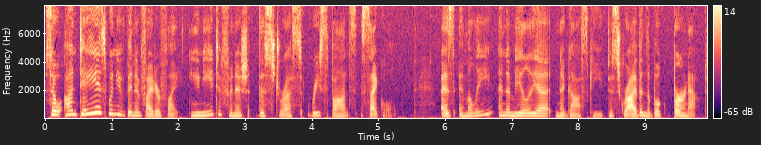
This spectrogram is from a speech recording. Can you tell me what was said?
So, on days when you've been in fight or flight, you need to finish the stress response cycle, as Emily and Amelia Nagoski describe in the book Burnout.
